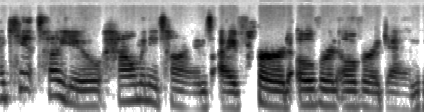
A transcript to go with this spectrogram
I can't tell you how many times I've heard over and over again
